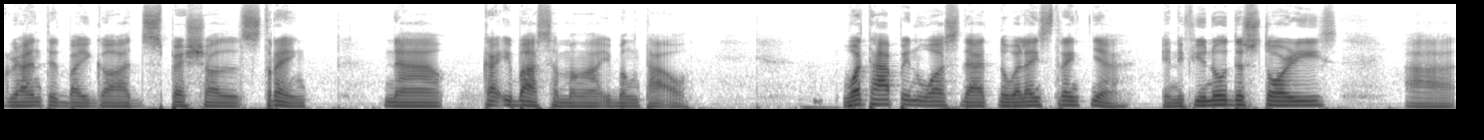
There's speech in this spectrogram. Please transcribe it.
granted by God special strength na kaiba sa mga ibang tao. What happened was that nawala yung strength niya. And if you know the stories, uh,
